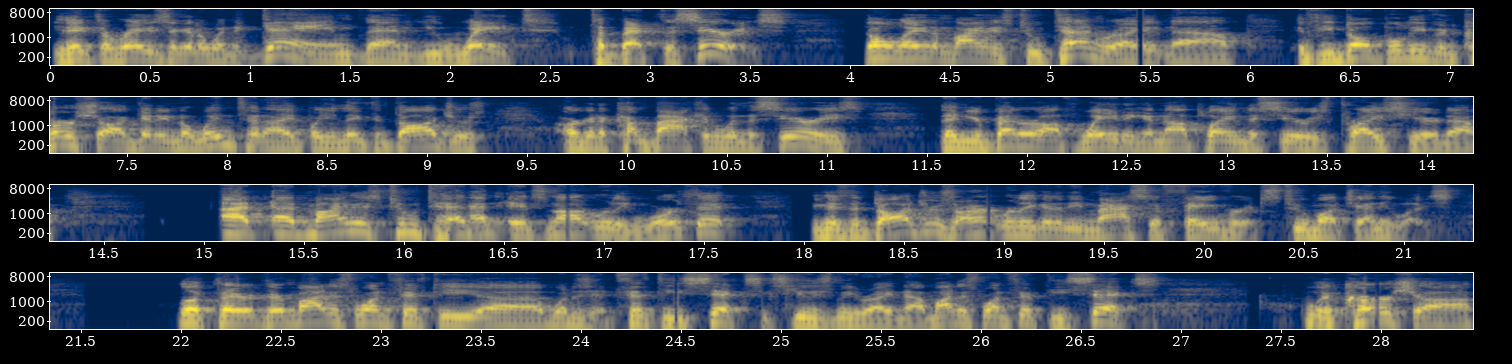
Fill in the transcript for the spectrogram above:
you think the Rays are going to win the game, then you wait to bet the series. don't lay the minus 210 right now. If you don't believe in Kershaw getting the win tonight, but you think the Dodgers are going to come back and win the series, then you're better off waiting and not playing the series price here. Now, at, at minus 210, it's not really worth it because the Dodgers aren't really going to be massive favorites too much, anyways. Look, they're they're minus 150. Uh, what is it? 56. Excuse me, right now, minus 156 with Kershaw.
